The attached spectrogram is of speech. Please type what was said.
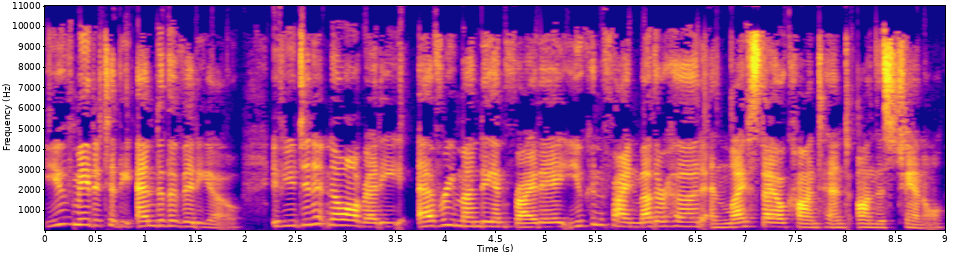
You've made it to the end of the video. If you didn't know already, every Monday and Friday you can find motherhood and lifestyle content on this channel.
